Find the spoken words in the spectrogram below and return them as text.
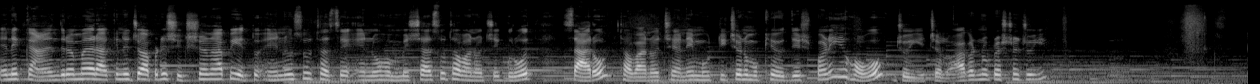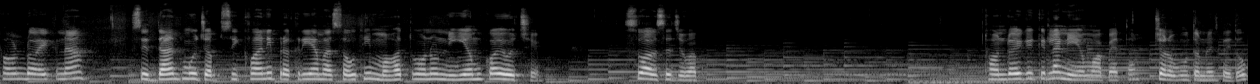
એને કેન્દ્રમાં રાખીને જો આપણે શિક્ષણ આપીએ તો એનું શું થશે? એનો હંમેશા શું થવાનો છે? ગ્રોથ સારો થવાનો છે અને ટીચરનો મુખ્ય ઉદ્દેશ પણ એ હોવો જોઈએ. ચલો, આગળનો પ્રશ્ન જોઈએ. થોન્ડોઇકના સિદ્ધાંત મુજબ શીખવાની પ્રક્રિયામાં સૌથી મહત્વનો નિયમ કયો છે? શું આવશે જવાબ? થોન્ડોઇકે કેટલા નિયમો આપ્યા હતા? ચલો, હું તમને કહી દઉં.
